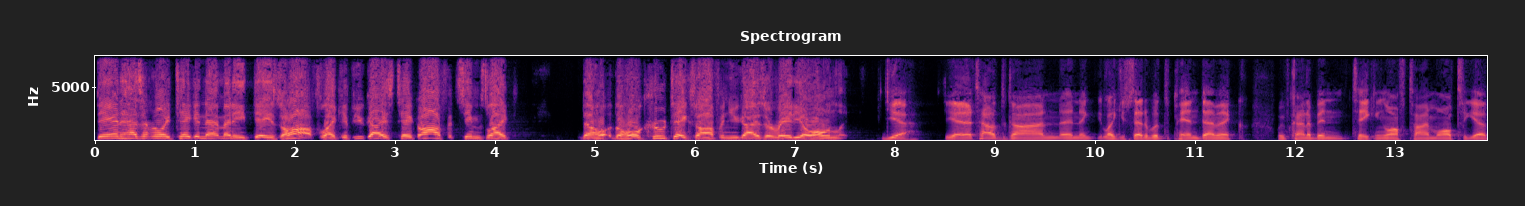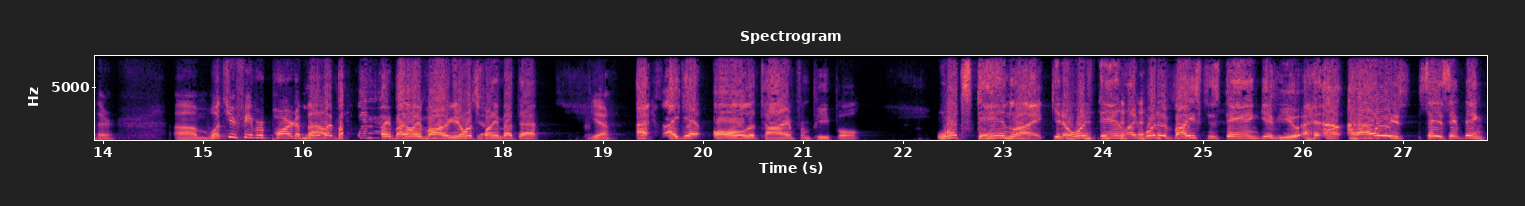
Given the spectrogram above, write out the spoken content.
Dan hasn't really taken that many days off. Like if you guys take off, it seems like the whole, the whole crew takes off and you guys are radio only. Yeah. Yeah, that's how it's gone. And like you said, with the pandemic, we've kind of been taking off time altogether. Um, what's your favorite part about? You know, by, the way, by the way, Mario, you know what's funny about that? Yeah, I, I get all the time from people. What's Dan like? You know, what's Dan like? what advice does Dan give you? I, I always say the same thing.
